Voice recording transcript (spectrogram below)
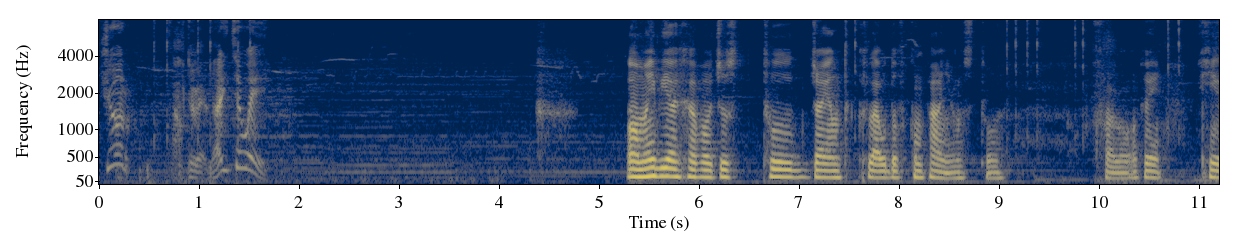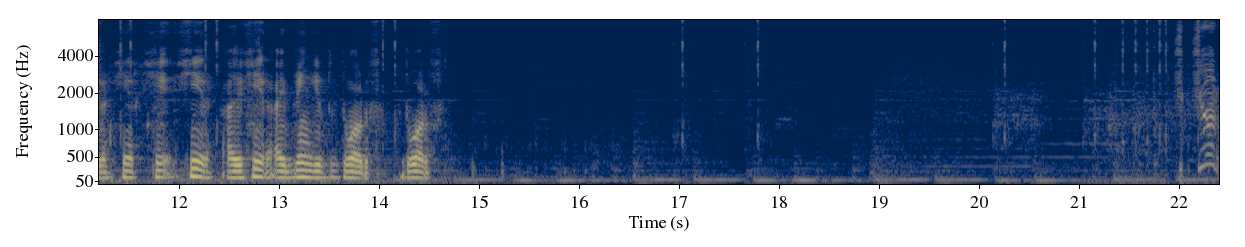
Sure, I'll do it right away. Oh, maybe I have uh, just two giant cloud of companions to follow. Okay, here, here, here, here. I here. I bring you the dwarf. Dwarf. Sure,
